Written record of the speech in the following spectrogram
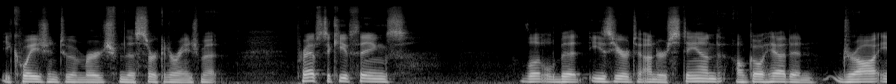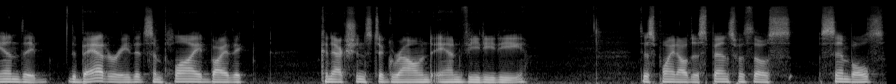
equation to emerge from this circuit arrangement. Perhaps to keep things a little bit easier to understand, I'll go ahead and draw in the, the battery that's implied by the connections to ground and VDD. At this point, I'll dispense with those symbols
